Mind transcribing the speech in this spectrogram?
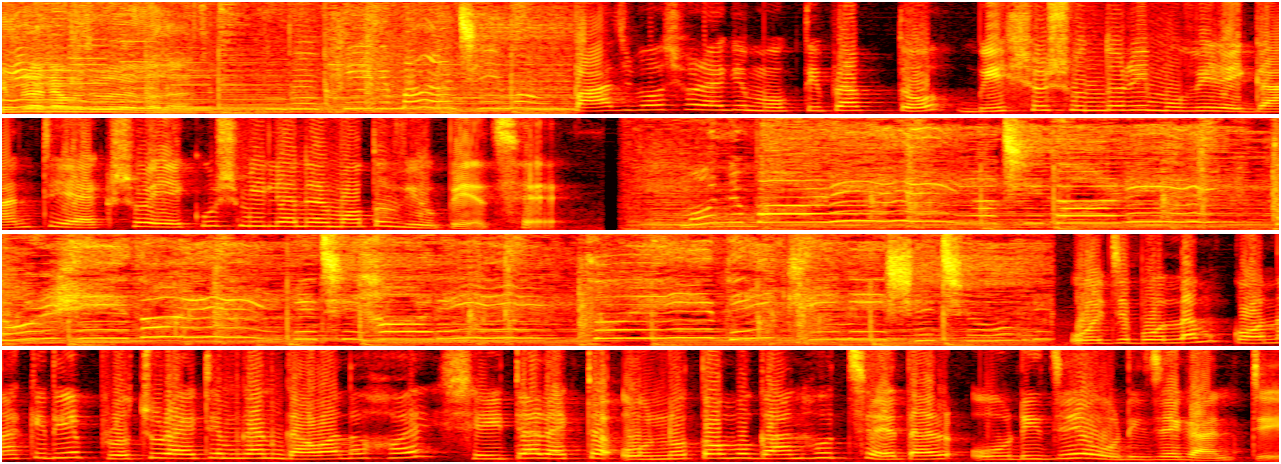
ইমরান কথা আছে। পাঁচ বছর আগে মুক্তিপ্রাপ্ত বিশ্ব সুন্দরী মুভির এই গানটি একশো একুশ মিলিয়নের মতো ভিউ পেয়েছে। ওই যে বললাম, কণাকে দিয়ে প্রচুর আইটেম গান গাওয়ানো হয়, সেইটার একটা অন্যতম গান হচ্ছে তার ওডিজে ওডিজে গানটি।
